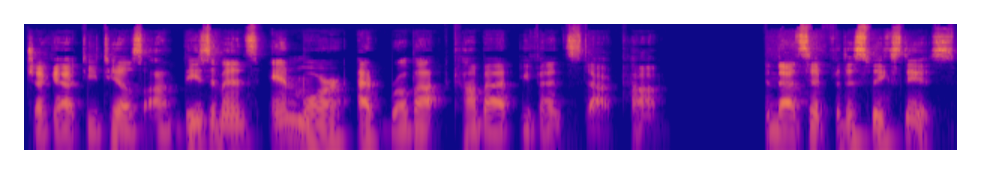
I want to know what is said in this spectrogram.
Check out details on these events and more at robotcombatevents.com. And that's it for this week's news.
